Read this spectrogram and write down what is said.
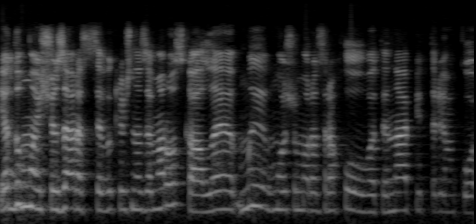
я думаю, що зараз це виключно заморозка, але ми можемо розраховувати на підтримку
